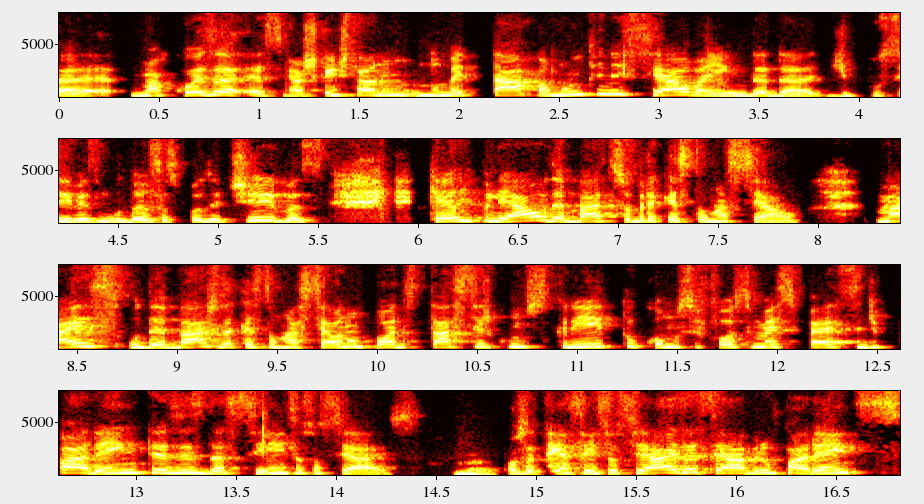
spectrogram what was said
é, uma coisa, assim, acho que a gente está num, numa etapa muito inicial ainda da, de possíveis mudanças positivas, que é ampliar o debate sobre a questão racial, mas o debate da questão racial não pode estar circunscrito como se fosse uma espécie de parênteses das ciências sociais. Não. Você tem as ciências sociais, aí você abre um parênteses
